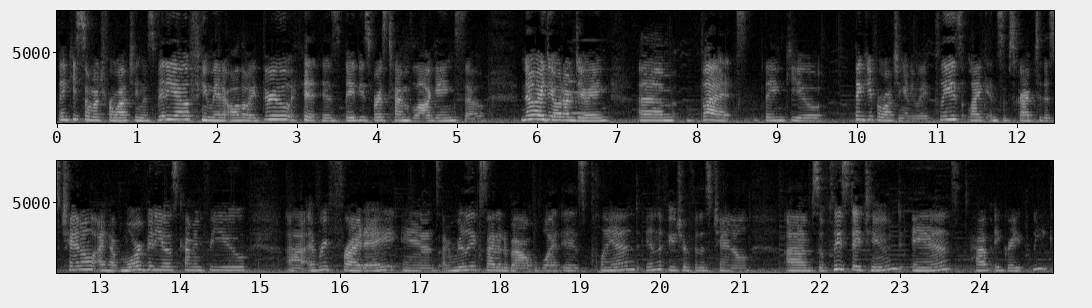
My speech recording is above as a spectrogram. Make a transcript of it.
thank you so much for watching this video. If you made it all the way through, it is baby's first time vlogging, so no idea what I'm doing. Um, but thank you. Thank you for watching anyway. Please like and subscribe to this channel. I have more videos coming for you uh, every Friday, and I'm really excited about what is planned in the future for this channel. Um, so please stay tuned and have a great week.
